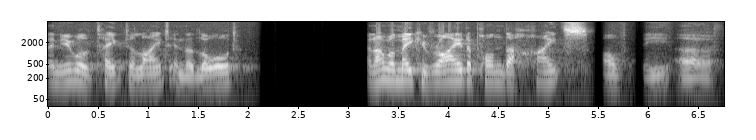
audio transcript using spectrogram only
then you will take delight in the Lord, and I will make you ride upon the heights of the earth.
